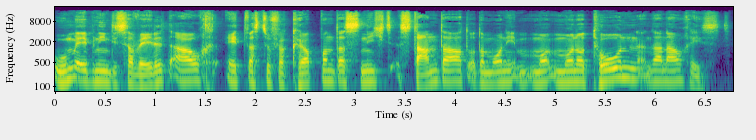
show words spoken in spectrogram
um eben in dieser Welt auch etwas zu verkörpern, das nicht Standard oder monoton dann auch ist.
